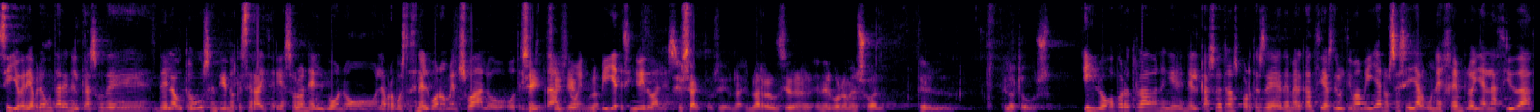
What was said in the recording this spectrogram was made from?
Sí, yo quería preguntar, en el caso de- del autobús, entiendo que se realizaría solo en el bono, la propuesta es en el bono mensual o, o trimestral, sí, sí, no en una- billetes individuales. Exacto, sí, una, una reducción en el, en el bono mensual del, del autobús. Y luego, por otro lado, en el, en el caso de transportes de, de mercancías de última milla, no sé si hay algún ejemplo ya en la ciudad,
